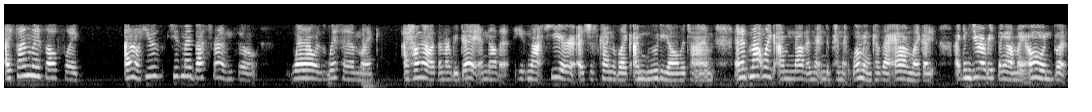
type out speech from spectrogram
I find myself like I don't know, he was he's my best friend, so when I was with him like I hung out with him every day and now that he's not here, it's just kind of like I'm moody all the time. And it's not like I'm not an independent woman because I am like I I can do everything on my own, but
